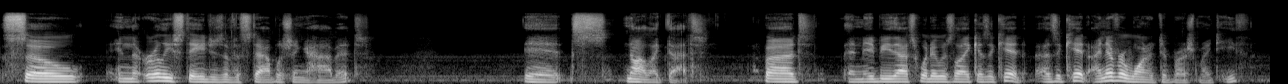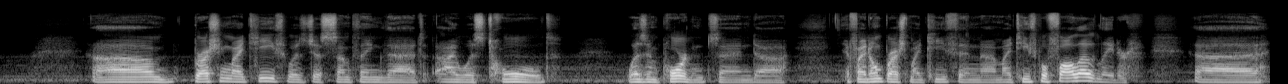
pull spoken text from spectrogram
So in the early stages of establishing a habit, it's not like that. But, and maybe that's what it was like as a kid. As a kid, I never wanted to brush my teeth. Um, brushing my teeth was just something that I was told was important. And uh, if I don't brush my teeth, then uh, my teeth will fall out later. Uh,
